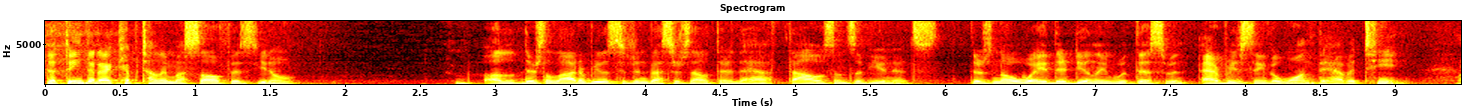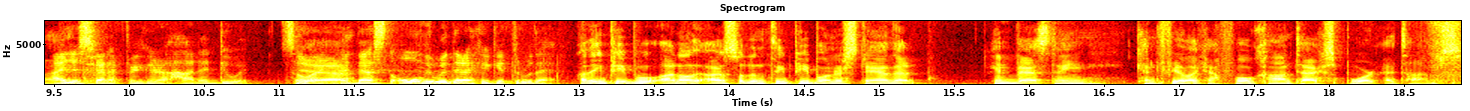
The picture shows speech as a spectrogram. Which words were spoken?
the thing that I kept telling myself is you know uh, there's a lot of real estate investors out there that have thousands of units. There's no way they're dealing with this with every single one. They have a team. I just got to figure out how to do it. So Yeah. I, that's the only way that I could get through that. I think people. I don't. I also don't think people understand that investing can feel like a full contact sport at times.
